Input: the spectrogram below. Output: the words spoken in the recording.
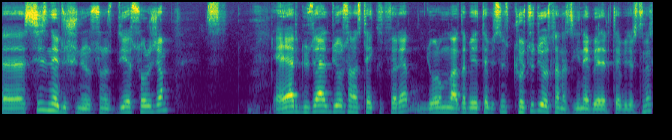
E, siz ne düşünüyorsunuz diye soracağım. Eğer güzel diyorsanız tekliflere yorumlarda belirtebilirsiniz. Kötü diyorsanız yine belirtebilirsiniz.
